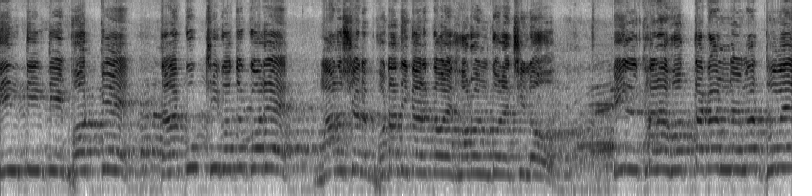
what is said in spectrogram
তিন তিনটি ভোটকে তারা কুক্ষিগত করে মানুষের ভোটাধিকার করে হরণ করেছিল। পিলখানা হত্যাকাণ্ডের মাধ্যমে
